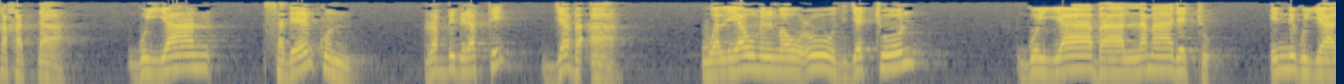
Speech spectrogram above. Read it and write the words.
kakadhaa guyyaan sadeen kun rabbi biratti jaba'a. Walyawmi ilmawcuud jechuun guyyaa baallamaa jechu inni guyyaa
